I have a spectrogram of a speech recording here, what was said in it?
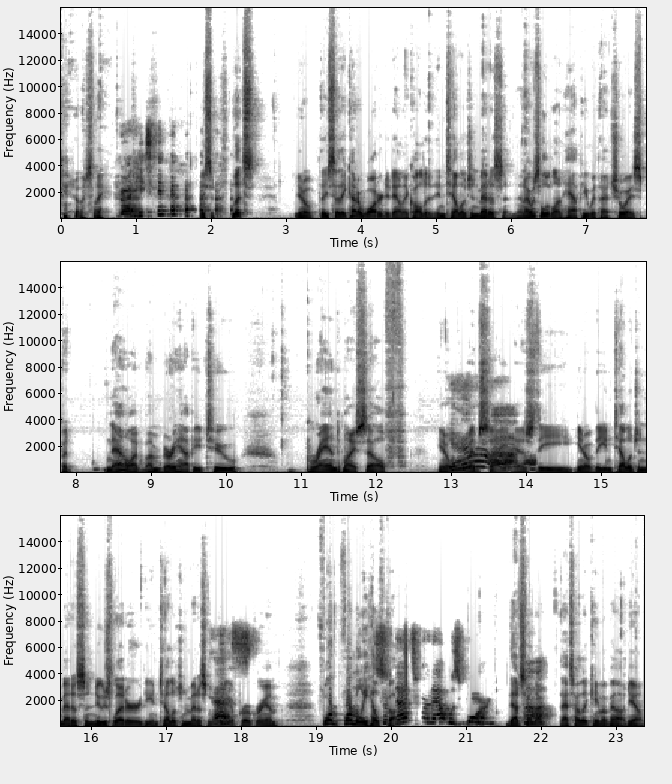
you know, it's like right. they said, let's, you know, they said they kind of watered it down. They called it intelligent medicine, and I was a little unhappy with that choice. But now I'm, I'm very happy to brand myself you know, yeah. on the website as the, you know, the Intelligent Medicine newsletter, the Intelligent Medicine yes. radio program, form, formerly Health so Talk. that's where that was born. That's huh. how that, that's how that came about. Yeah.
